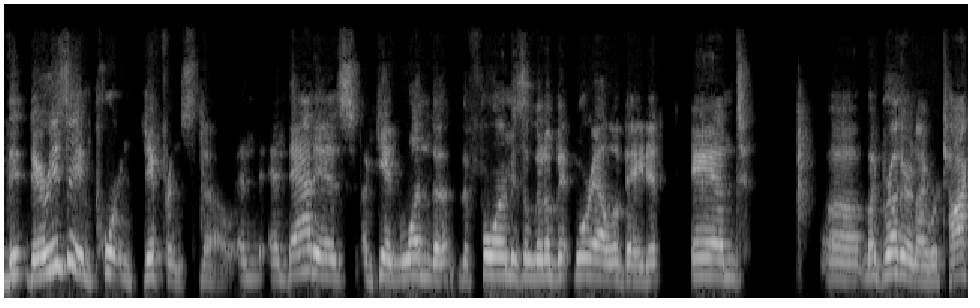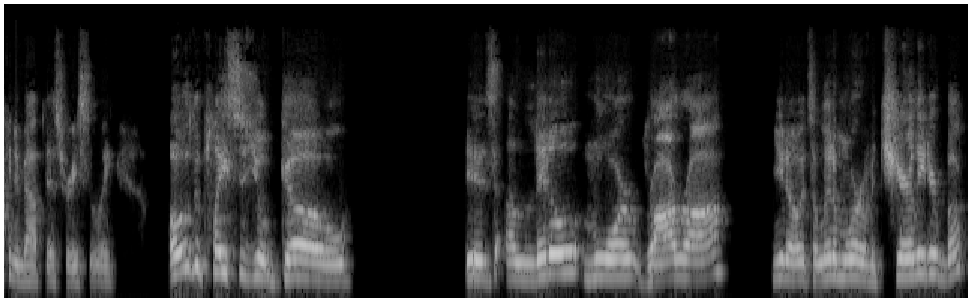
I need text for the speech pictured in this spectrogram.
The, there is an important difference, though, and, and that is, again, one, the, the form is a little bit more elevated. And uh, my brother and I were talking about this recently. Oh, the places you'll go is a little more rah rah. You know, it's a little more of a cheerleader book,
